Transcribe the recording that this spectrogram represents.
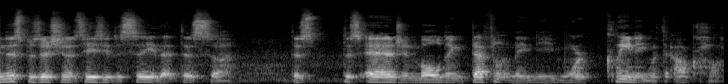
in this position, it's easy to see that this uh, this this edge and molding definitely need more cleaning with the alcohol.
